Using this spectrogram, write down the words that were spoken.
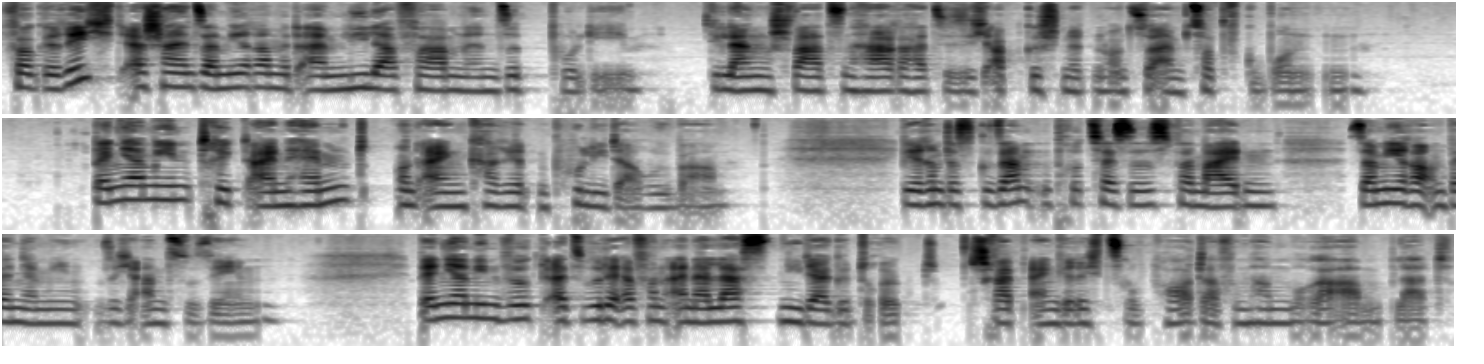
Vor Gericht erscheint Samira mit einem lilafarbenen Sippulli. Die langen schwarzen Haare hat sie sich abgeschnitten und zu einem Zopf gebunden. Benjamin trägt ein Hemd und einen karierten Pulli darüber. Während des gesamten Prozesses vermeiden Samira und Benjamin sich anzusehen. Benjamin wirkt, als würde er von einer Last niedergedrückt, schreibt ein Gerichtsreporter vom Hamburger Abendblatt.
